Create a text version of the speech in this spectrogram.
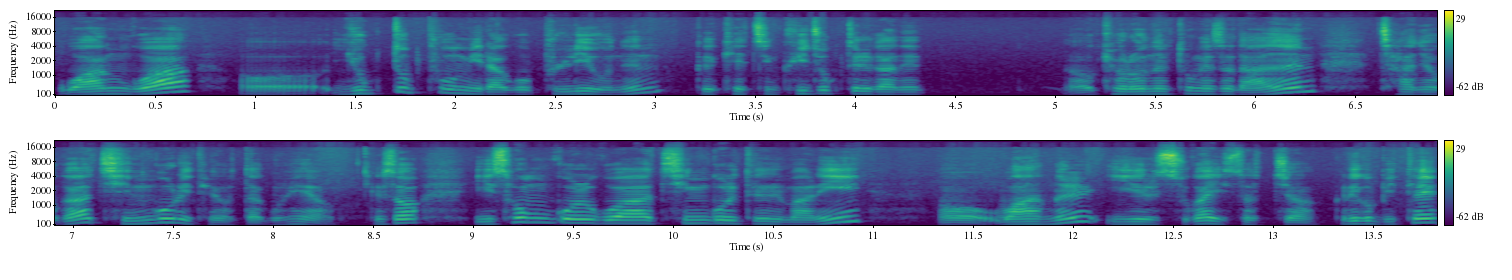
왕과 어, 육두품이라고 불리우는 그 계층 귀족들 간의 어, 결혼을 통해서 낳은 자녀가 진골이 되었다고 해요. 그래서 이 송골과 진골들만이 어, 왕을 이을 수가 있었죠. 그리고 밑에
